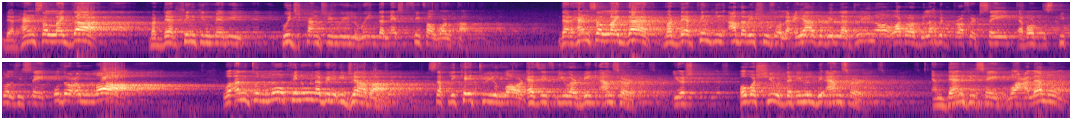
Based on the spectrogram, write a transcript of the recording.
Their hands are like that, but they are thinking maybe which country will win the next FIFA World Cup. Their hands are like that, but they are thinking other issues. Do you know what our beloved Prophet said about these people? He said, Allah wa antum bil ijaba. Supplicate to your Lord as if you are being answered. You are oversure that you will be answered. And then he said, Wa'alamu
